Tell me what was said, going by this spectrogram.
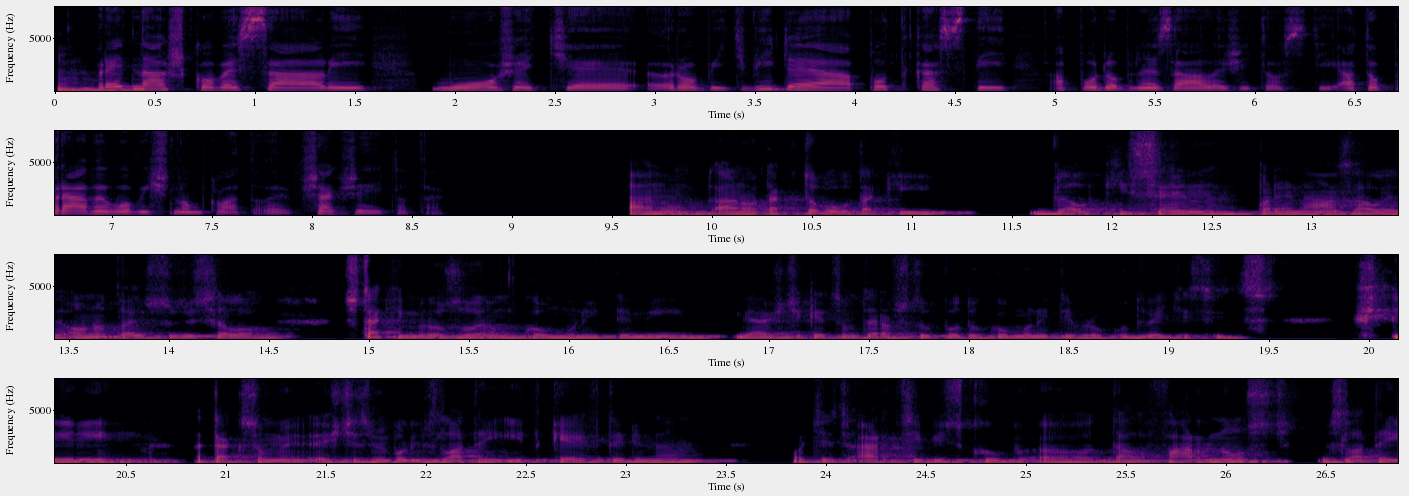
prednáškové sály, môžete robiť videá, podcasty a podobné záležitosti. A to práve vo Vyšnom Klatove. Všakže je to tak. Áno, áno, tak to bol taký veľký sen pre nás, ale ono to aj súviselo s takým rozvojom komunity. My, ja ešte keď som teda vstúpil do komunity v roku 2004, tak som, ešte sme boli v Zlatej Itke, vtedy nám otec arcibiskup uh, dal farnosť v Zlatej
